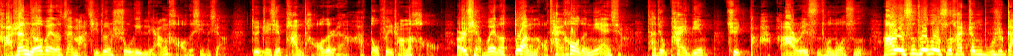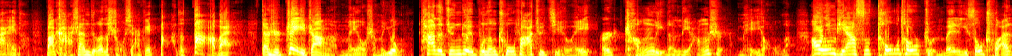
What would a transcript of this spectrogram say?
卡山德为了在马其顿树立良好的形象，对这些叛逃的人啊都非常的好，而且为了断老太后的念想，他就派兵去打阿瑞斯托诺斯。阿瑞斯托诺斯还真不是盖的。把卡山德的手下给打得大败，但是这仗啊没有什么用，他的军队不能出发去解围，而城里的粮食没有了。奥林匹亚斯偷偷准备了一艘船，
